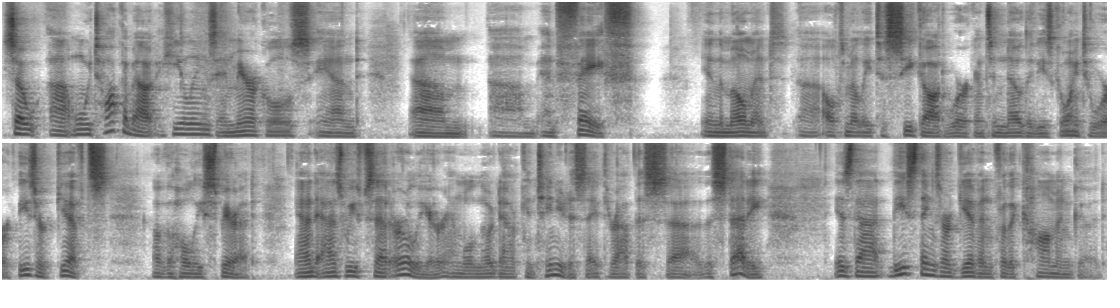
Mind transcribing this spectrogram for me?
So uh, when we talk about healings and miracles and um, um, and faith in the moment, uh, ultimately to see God work and to know that He's going to work. These are gifts of the Holy Spirit. And as we've said earlier, and will no doubt continue to say throughout this, uh, this study, is that these things are given for the common good.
